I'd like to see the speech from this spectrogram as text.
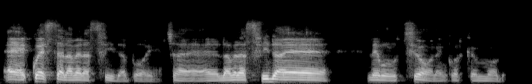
E questa è la vera sfida poi, cioè la vera sfida è l'evoluzione in qualche modo.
